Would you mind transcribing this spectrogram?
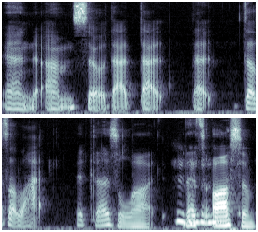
And um, so that that that does a lot. It does a lot. That's awesome.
